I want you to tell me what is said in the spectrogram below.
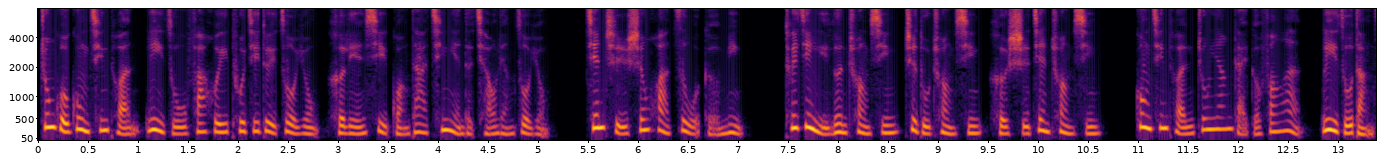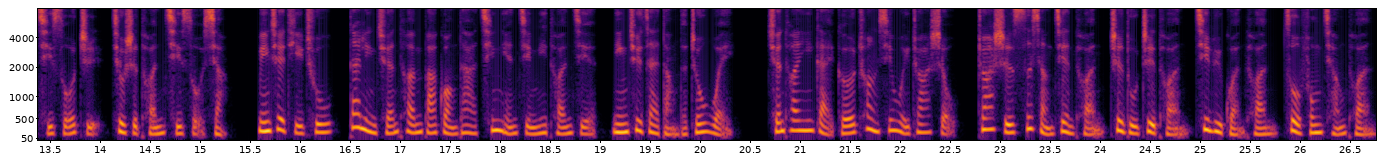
中国共青团立足发挥突击队作用和联系广大青年的桥梁作用。坚持深化自我革命，推进理论创新、制度创新和实践创新。共青团中央改革方案立足党其所指，就是团其所向，明确提出带领全团把广大青年紧密团结凝聚在党的周围。全团以改革创新为抓手，抓实思想建团、制度治团、纪律管团、作风强团，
